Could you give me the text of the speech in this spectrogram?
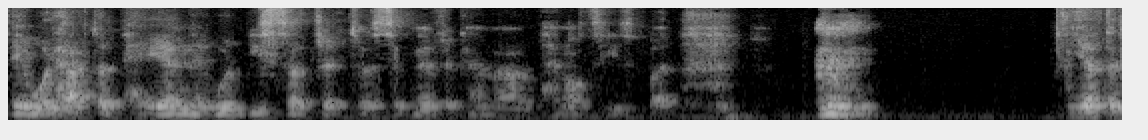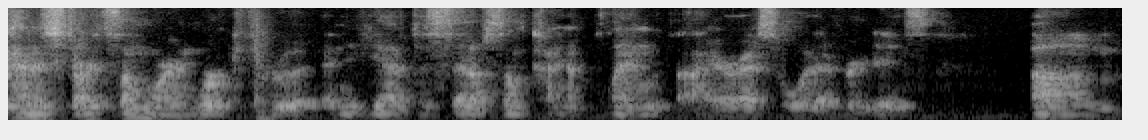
they would have to pay and they would be subject to a significant amount of penalties. But you have to kind of start somewhere and work through it. And if you have to set up some kind of plan with the IRS or whatever it is, um,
